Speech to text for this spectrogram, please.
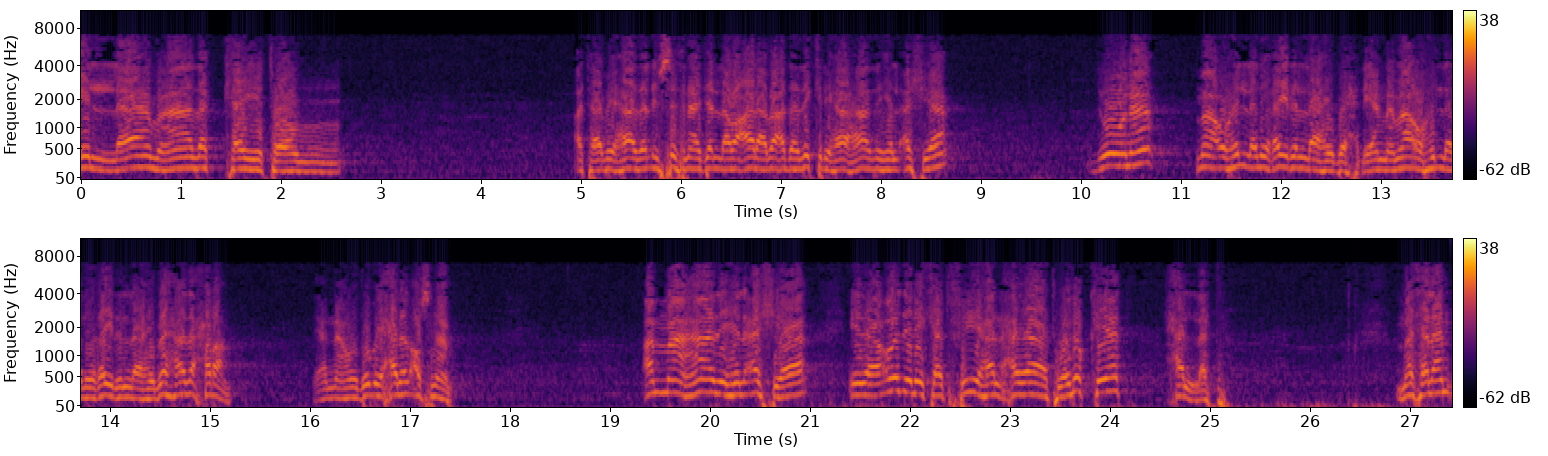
إلا ما ذكيتم. أتى بهذا الاستثناء جل وعلا بعد ذكرها هذه الأشياء؟ دون ما أهل لغير الله به لأن ما أهل لغير الله به هذا حرام لأنه ذبح للأصنام. أما هذه الأشياء إذا أدركت فيها الحياة وذكيت حلت. مثلا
